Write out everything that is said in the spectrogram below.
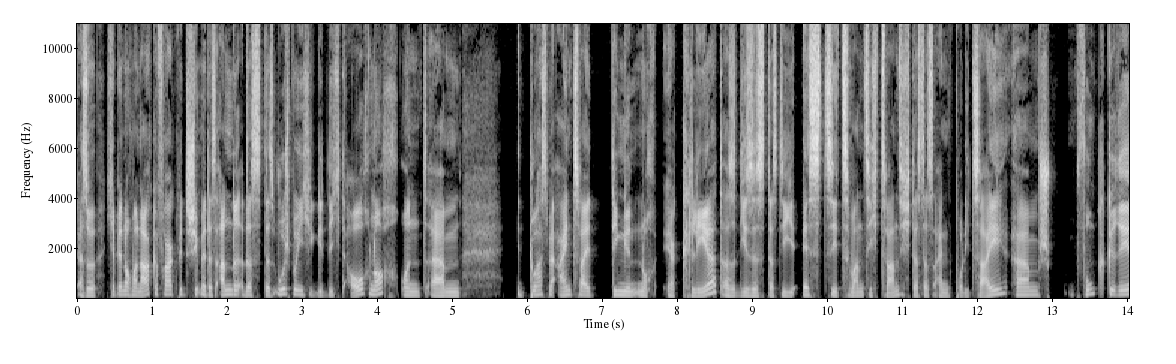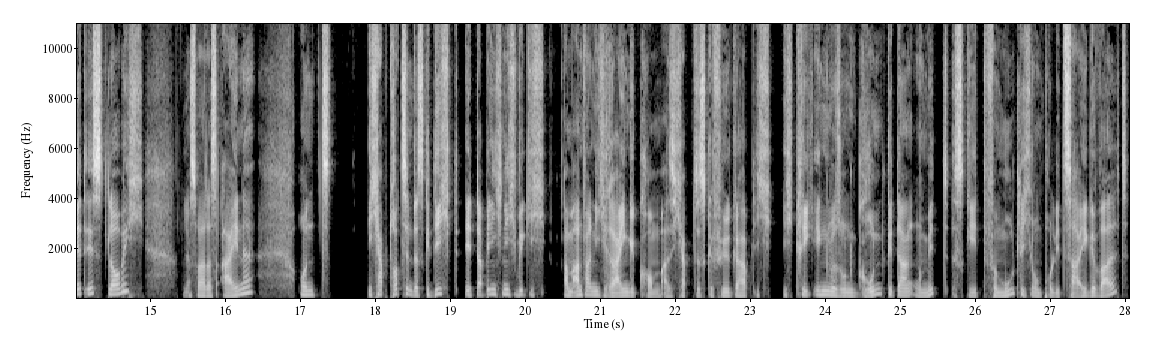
also ich habe ja nochmal nachgefragt, bitte schick mir das andere, das, das ursprüngliche Gedicht auch noch. Und ähm, du hast mir ein, zwei Dinge noch erklärt. Also dieses, dass die SC 2020, dass das ein Polizeifunkgerät ähm, ist, glaube ich. Ja. Das war das eine. Und ich habe trotzdem das Gedicht, äh, da bin ich nicht wirklich am Anfang nicht reingekommen. Also ich habe das Gefühl gehabt, ich, ich kriege irgendwo so einen Grundgedanken mit. Es geht vermutlich um Polizeigewalt.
